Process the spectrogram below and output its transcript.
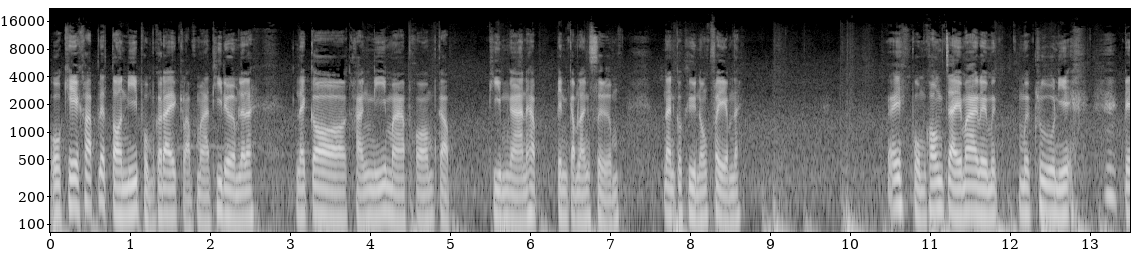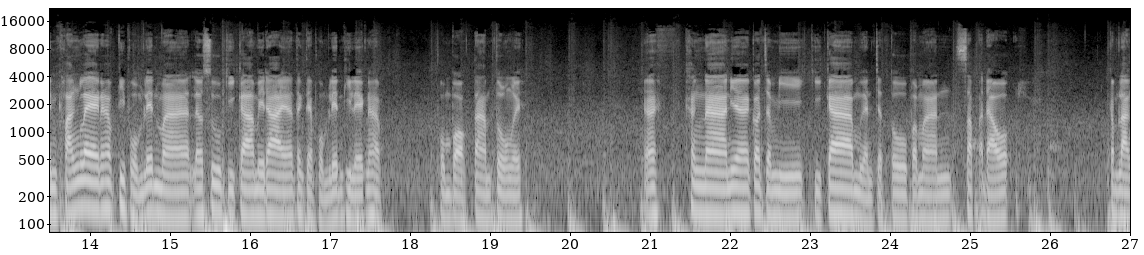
โอเคครับ และตอนนี้ผมก็ได้กลับมาที่เดิมแล้วนะ และก็ครั้งนี้มาพร้อมกับทีมงานนะครับ เป็นกำลังเสริม นั่นก็คือน้องเฟรมนะเฮ้ย ผมคล่องใจมากเลยเมื่อเมื่อครู่นี้ เป็นครั้งแรกนะครับ ที่ผมเล่นมาแล้วสู้กีกาไม่ได้นะตั้งแต่ผมเล่นทีเล็กนะครับ ผมบอกตามตรงเลย นะข้างหน้าเนี่ยก็จะมีกีก้าเหมือนจะโตประมาณซับอดัลกำลัง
